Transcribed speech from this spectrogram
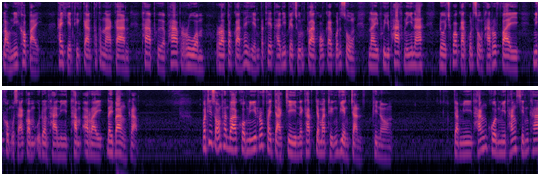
เหล่านี้เข้าไป ให้เห็นถึงการพัฒนาการ ถ้าเผื่อภาพรวม เราต้องการให้เห็นประเทศไทยนี้เป็นศูนย์กลางของการขนส่งในภูมิภาคนี้นะ โดยเฉพาะการขนส่งทางรถไฟ นิคมอุตสาหกรรมอุดรธานีทำอะไรได้บ้างครับ วันที่ 2 ธันวาคมนี้รถไฟจากจีนนะครับจะมาถึงเวียงจันทร์พี่น้อง จะมีทั้งคนมีทั้งสินค้า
